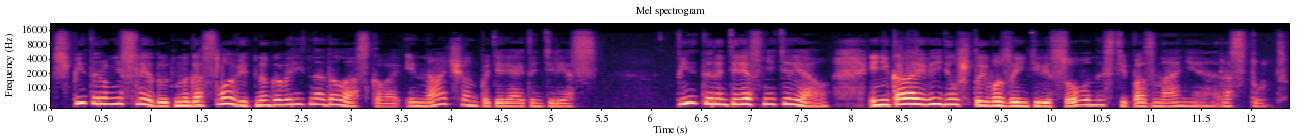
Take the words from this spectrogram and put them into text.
С Питером не следует многословить, но говорить надо ласково, иначе он потеряет интерес. Питер интерес не терял, и Николай видел, что его заинтересованность и познания растут.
